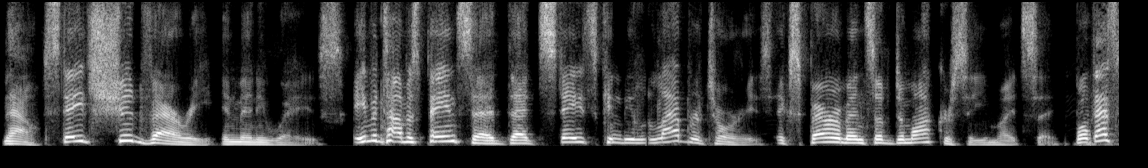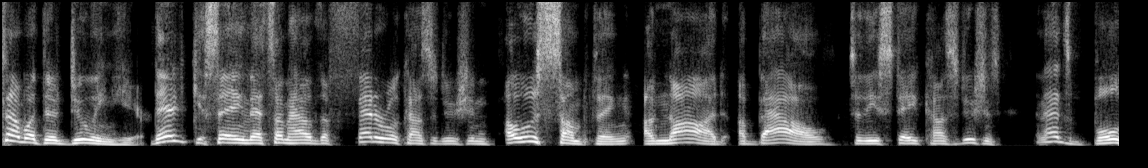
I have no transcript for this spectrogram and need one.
Now, states should vary in many ways. Even Thomas Paine said that states can be laboratories, experiments of democracy, you might say. But that's not what they're doing here. They're saying that somehow the federal constitution owes something, a nod, a bow to these state constitutions. And that's bull.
